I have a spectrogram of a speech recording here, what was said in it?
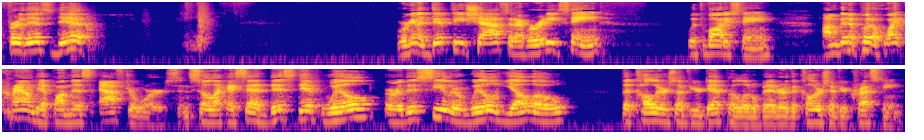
for this dip, we're to dip these shafts that I've already stained with the body stain. I'm going to put a white crown dip on this afterwards. And so like I said, this dip will, or this sealer will yellow the colors of your dip a little bit, or the colors of your cresting.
